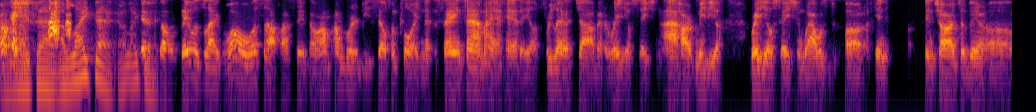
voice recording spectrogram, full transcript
I like that. I like that. I like And that. so they was like, "Whoa, what's up?" I said, "No, I'm, I'm going to be self-employed." And at the same time, I had had a, uh freelance job at a radio station, iHeartMedia radio station, where I was uh, in in charge of their uh,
